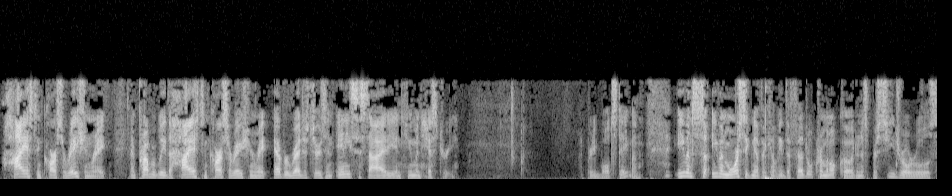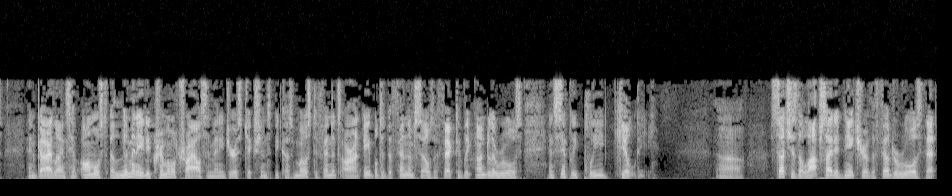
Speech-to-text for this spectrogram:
highest incarceration rate, and probably the highest incarceration rate ever registers in any society in human history. Pretty bold statement. Even so, even more significantly, the Federal Criminal Code and its procedural rules and guidelines have almost eliminated criminal trials in many jurisdictions because most defendants are unable to defend themselves effectively under the rules and simply plead guilty. Uh, such is the lopsided nature of the federal rules that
